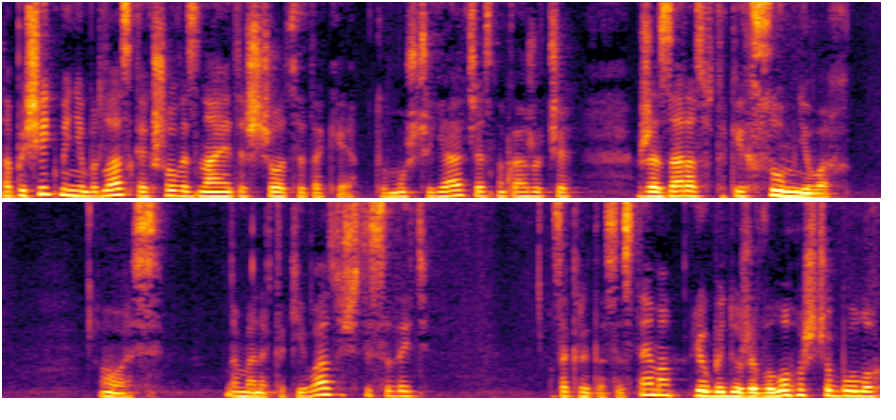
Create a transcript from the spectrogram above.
Напишіть мені, будь ласка, якщо ви знаєте, що це таке. Тому що я, чесно кажучи, вже зараз в таких сумнівах. Ось. На мене в такій вазочці сидить. Закрита система. Любить дуже волого, що було.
